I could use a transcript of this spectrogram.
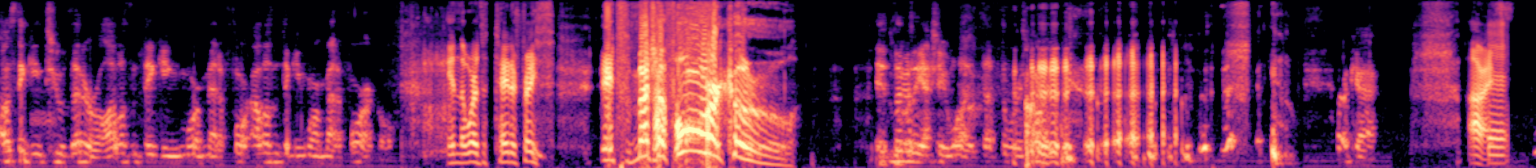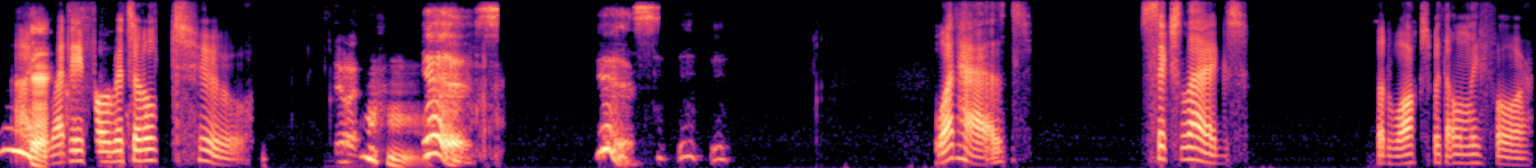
I was thinking too literal. I wasn't thinking more metaphor. I wasn't thinking more metaphorical. In the words of Tater Face, it's metaphorical! It literally actually was. That's the worst part. okay, Alright. Uh, are Yeah. you ready for riddle two? do it. Mhm. Yes. Yes. What has six legs but walks with only four?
